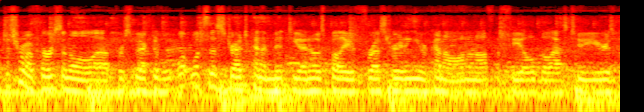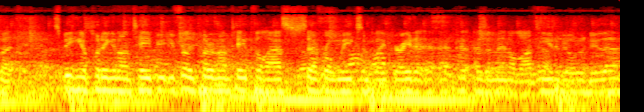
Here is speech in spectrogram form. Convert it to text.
just from a personal uh, perspective, what, what's this stretch kind of meant to you? I know it's probably frustrating. You were kind of on and off the field the last two years, but speaking of putting it on tape, you, you've really put it on tape the last several weeks and played great. Has it meant a lot to you to be able to do that?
